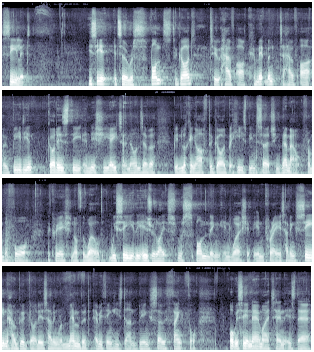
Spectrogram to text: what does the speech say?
seal it. You see, it's a response to God to have our commitment, to have our obedient. God is the initiator. No one's ever been looking after God, but He's been searching them out from before the creation of the world. We see the Israelites responding in worship, in praise, having seen how good God is, having remembered everything He's done, being so thankful. What we see in Nehemiah 10 is their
